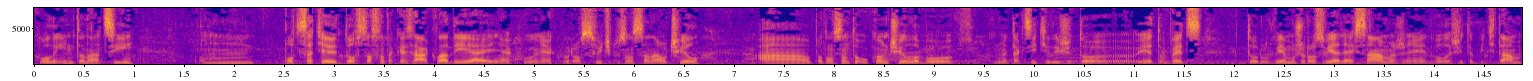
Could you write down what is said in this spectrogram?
kvôli intonácii. Mm, v podstate dostal som také základy, aj nejakú, nejakú rozcvičku som sa naučil a potom som to ukončil, lebo sme tak cítili, že to, eh, je to vec, ktorú viem už rozvíjať aj sám a že nie je dôležité byť tam.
